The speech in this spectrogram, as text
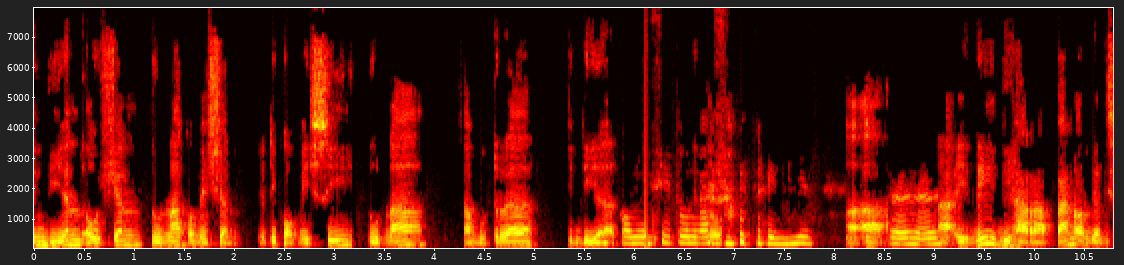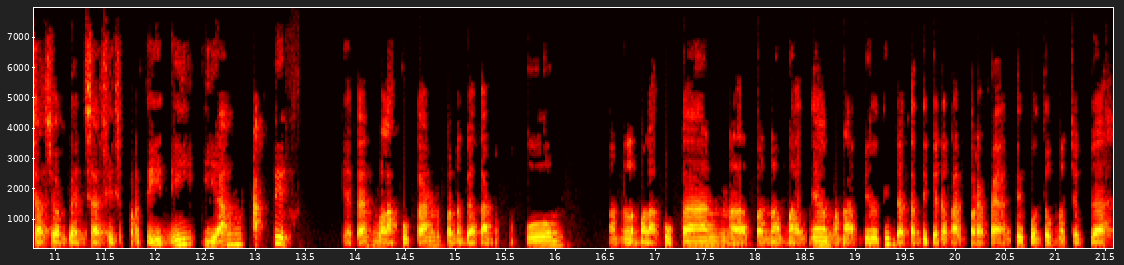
Indian Ocean Tuna Commission. Jadi Komisi Tuna Samudra India. Komisi Tuna gitu. Samudra India. Nah, ini diharapkan organisasi-organisasi seperti ini yang aktif, ya kan, melakukan penegakan hukum, melakukan apa namanya, mengambil tindakan-tindakan preventif untuk mencegah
